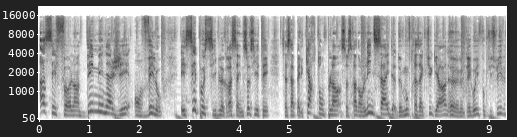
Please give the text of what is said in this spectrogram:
assez folle, hein, déménager en vélo. Et c'est possible grâce à une société. Ça s'appelle Carton Plein. Ce sera dans l'inside de Move 13 Actu. Guérin, euh, Grégo, il faut que tu suives.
